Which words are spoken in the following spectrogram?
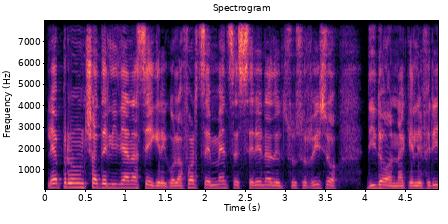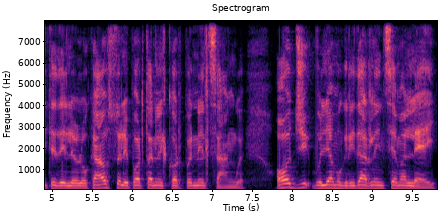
Le ha pronunciate Liliana Segre con la forza immensa e serena del suo sorriso di donna che le ferite dell'olocausto le porta nel corpo e nel sangue. Oggi vogliamo gridarle insieme a lei,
